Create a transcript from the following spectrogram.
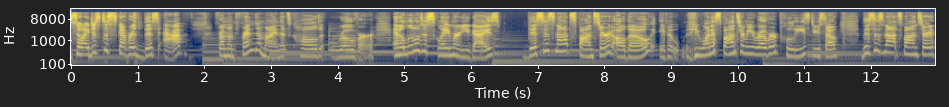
So I just discovered this app from a friend of mine that's called Rover. And a little disclaimer, you guys, this is not sponsored, although if, it, if you want to sponsor me, Rover, please do so. This is not sponsored.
